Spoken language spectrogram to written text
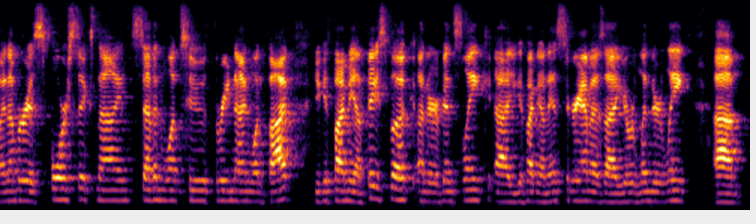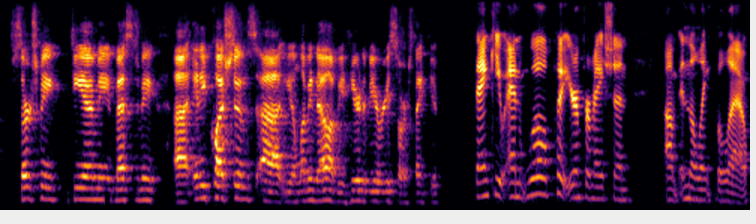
My number is 469 712 3915. You can find me on Facebook under Vince Link. Uh, you can find me on Instagram as uh, your lender link. Um, search me, DM me, message me. Uh, any questions, uh, you know, let me know. I'll be here to be a resource. Thank you. Thank you. And we'll put your information um, in the link below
